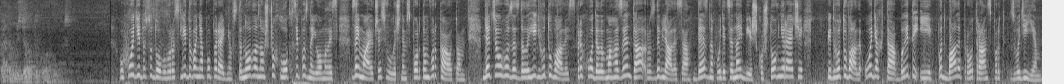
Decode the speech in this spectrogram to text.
Поэтому сделал такую глупость. У ході досудового розслідування попередньо встановлено, що хлопці познайомились, займаючись вуличним спортом воркаутом. Для цього заздалегідь готувались, приходили в магазин та роздивлялися, де знаходяться найбільш коштовні речі, підготували одяг та бити і подбали про транспорт з водієм.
